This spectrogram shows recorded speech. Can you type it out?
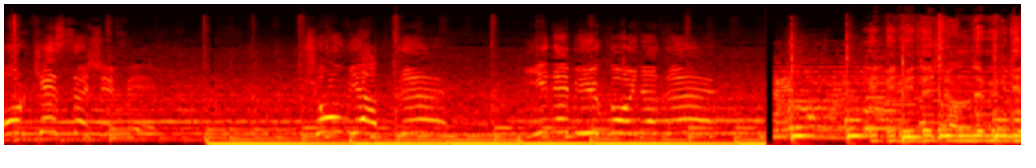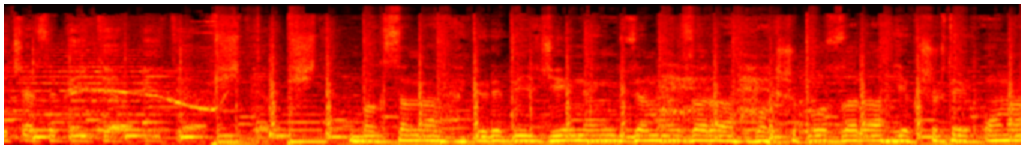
orkestra şefi. Şov yaptı, yine büyük oynadı. Bir de can demir geçerse beat'e, beat'e. Baksana görebileceğin en güzel manzara Bak şu pozlara yakışır tek ona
